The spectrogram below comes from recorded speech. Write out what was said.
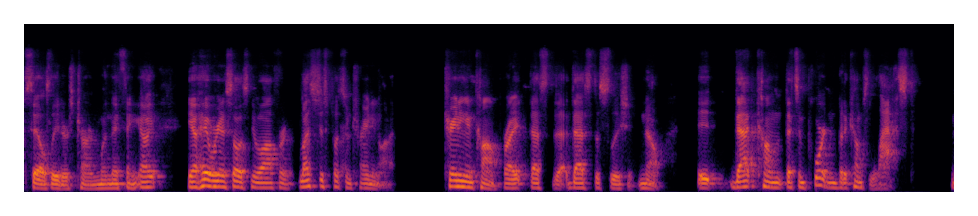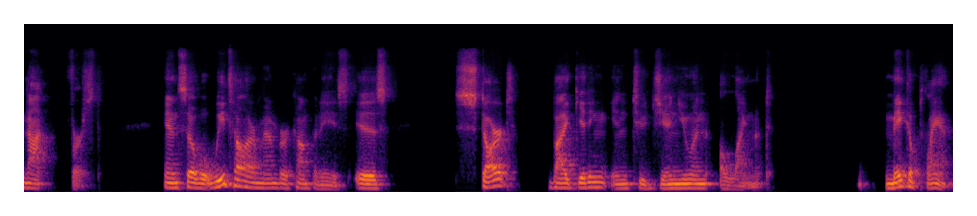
sales leaders turn when they think, oh, yeah, hey, we're going to sell this new offer. Let's just put some training on it training and comp, right? That's the, that's the solution. No, it that come that's important, but it comes last, not first. And so what we tell our member companies is start by getting into genuine alignment. Make a plan.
